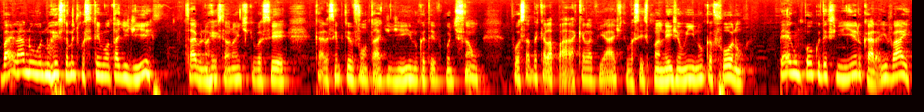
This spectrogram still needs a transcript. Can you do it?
vai lá no, no restaurante que você tem vontade de ir, sabe, no restaurante que você, cara, sempre teve vontade de ir, nunca teve condição, pô, sabe aquela, aquela viagem que vocês planejam ir e nunca foram? Pega um pouco desse dinheiro, cara, e vai.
